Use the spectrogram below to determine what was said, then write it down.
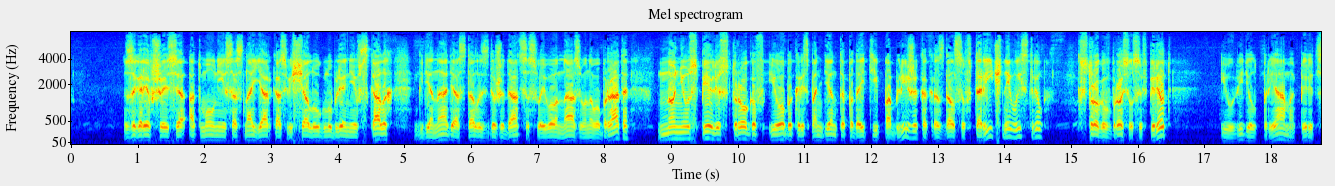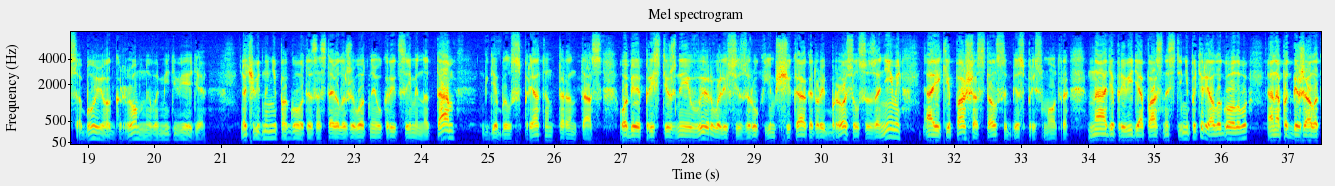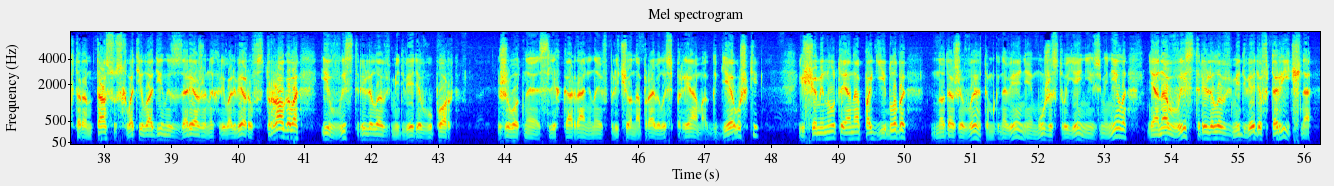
Загоревшаяся от молнии сосна ярко освещала углубление в скалах, где Надя осталась дожидаться своего названного брата, но не успели Строгов и оба корреспондента подойти поближе, как раздался вторичный выстрел — Строгов бросился вперед и увидел прямо перед собою огромного медведя. Очевидно, непогода заставила животное укрыться именно там, где был спрятан Тарантас. Обе пристижные вырвались из рук ямщика, который бросился за ними, а экипаж остался без присмотра. Надя при виде опасности не потеряла голову. Она подбежала к Тарантасу, схватила один из заряженных револьверов Строгова и выстрелила в медведя в упор — Животное, слегка раненое в плечо, направилось прямо к девушке. Еще минута, и она погибла бы, но даже в это мгновение мужество ей не изменило, и она выстрелила в медведя вторично —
